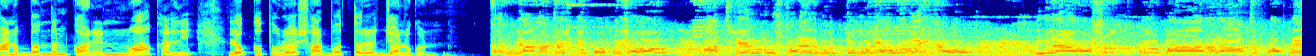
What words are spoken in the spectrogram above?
মানববন্ধন করেন নোয়াখালী লক্ষ্মীপুরের সর্বোত্তরের জনগণ। আজকের অনুষ্ঠানের মধ্যমণি আলোবাই সহ এরা অসংখ্যবার রাজপথে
